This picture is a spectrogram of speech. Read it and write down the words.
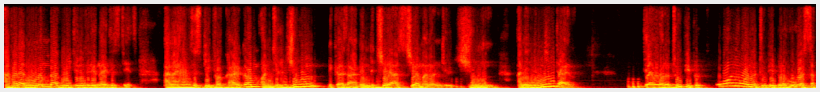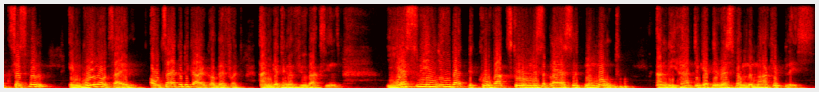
I've had a number of meetings with the United States, and I have to speak for CARICOM until June because I'm in the chair as chairman until June. And in the meantime, there are one or two people, only one or two people who were successful in going outside, outside of the CARICOM effort and getting a few vaccines. Yes, we knew that the COVAX could only supply a certain amount, and we had to get the rest from the marketplace.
